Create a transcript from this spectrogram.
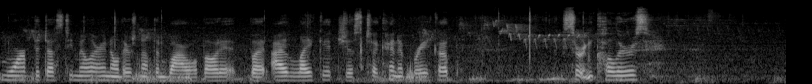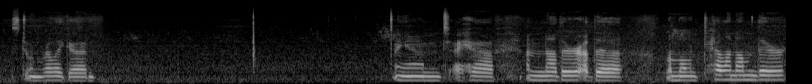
More of the Dusty Miller. I know there's nothing wow about it, but I like it just to kind of break up certain colors. It's doing really good. And I have another of the Limon Talinum there.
